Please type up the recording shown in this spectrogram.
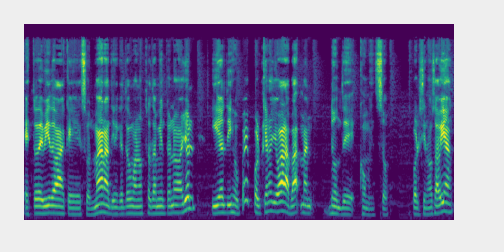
Esto debido a que su hermana tiene que tomar un tratamiento en Nueva York. Y él dijo, pues, ¿por qué no llevar a Batman donde comenzó? Por si no sabían,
